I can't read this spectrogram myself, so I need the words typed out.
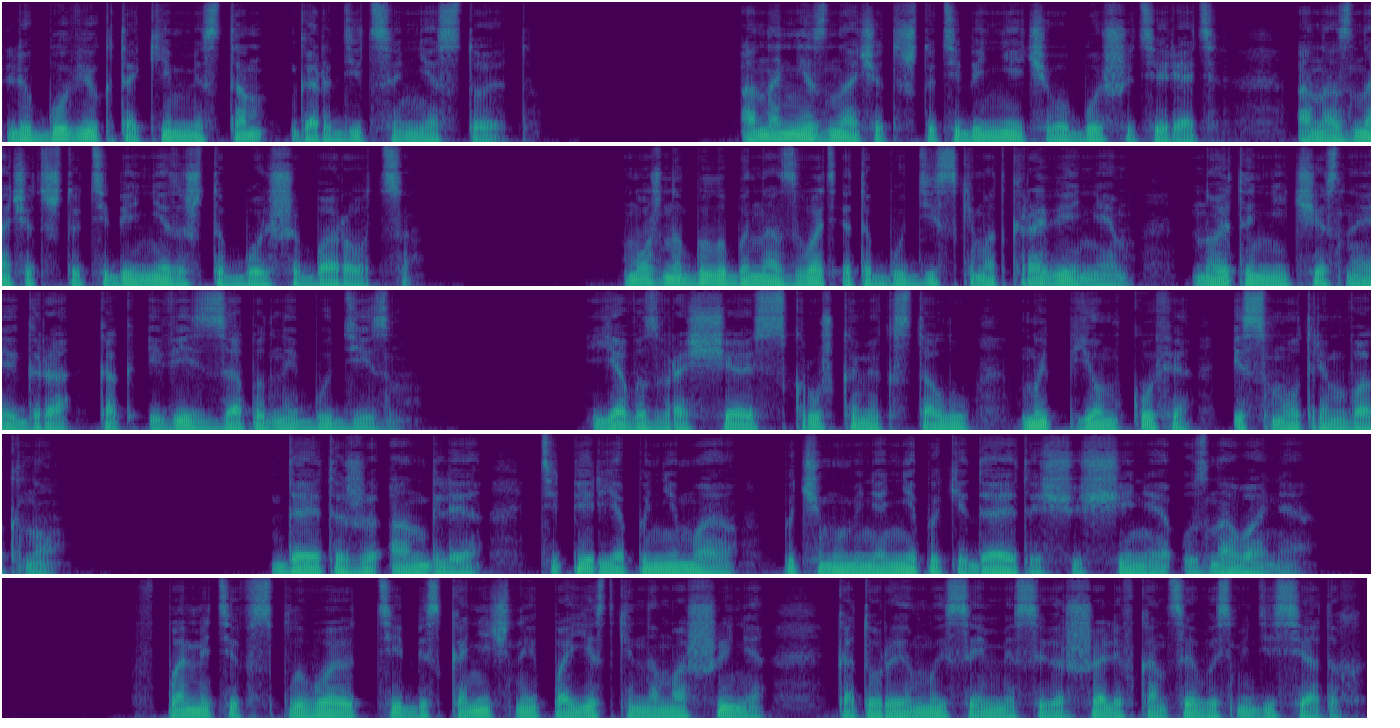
Любовью к таким местам гордиться не стоит. Она не значит, что тебе нечего больше терять, она значит, что тебе не за что больше бороться. Можно было бы назвать это буддистским откровением, но это нечестная игра, как и весь западный буддизм. Я возвращаюсь с кружками к столу, мы пьем кофе и смотрим в окно. Да это же Англия. Теперь я понимаю, почему меня не покидает ощущение узнавания. В памяти всплывают те бесконечные поездки на машине, которые мы с Эмми совершали в конце 80-х.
